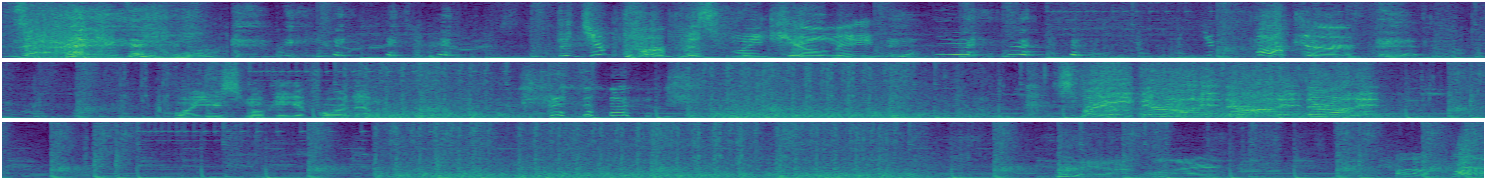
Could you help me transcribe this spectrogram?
Zach! Did you purposefully kill me? You fucker! Why are you smoking it for them? Spray! They're on it! They're on it! They're on it! They aren't wire. Oh, fuck.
